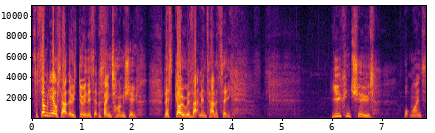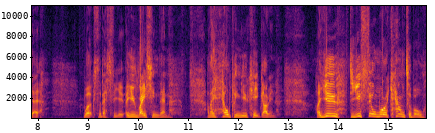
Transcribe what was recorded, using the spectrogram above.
So somebody else out there is doing this at the same time as you. Let's go with that mentality. You can choose what mindset works the best for you. Are you racing them? Are they helping you keep going? Are you do you feel more accountable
